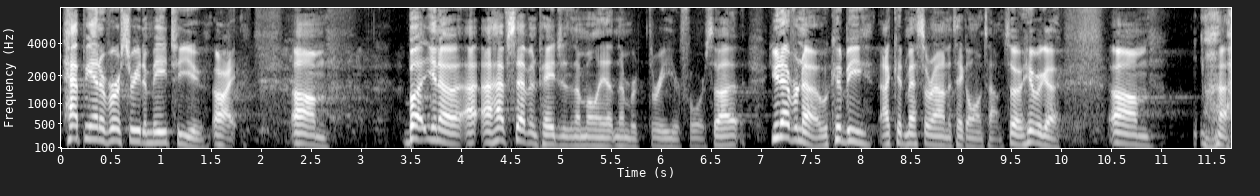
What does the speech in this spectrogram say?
happy anniversary to me, to you. All right. Um, but, you know, I, I, have seven pages and I'm only at number three or four. So I, you never know. It could be, I could mess around and take a long time. So here we go. Um,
